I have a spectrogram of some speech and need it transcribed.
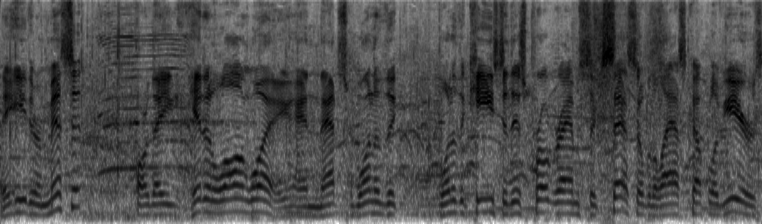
they either miss it or they hit it a long way, and that's one of the one of the keys to this program's success over the last couple of years.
